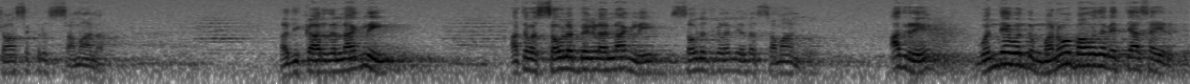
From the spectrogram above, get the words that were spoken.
ಶಾಸಕರು ಸಮಾನ. ಅಧಿಕಾರದಲ್ಲಾಗಲಿ ಅಥವಾ ಸೌಲಭ್ಯಗಳಲ್ಲಾಗಲಿ ಸವಲತ್ತುಗಳಲ್ಲಿ ಎಲ್ಲ ಸಮಾನರು. ಆದರೆ ಒಂದೇ ಒಂದು ಮನೋಭಾವದ ವ್ಯತ್ಯಾಸ ಇರುತ್ತೆ.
